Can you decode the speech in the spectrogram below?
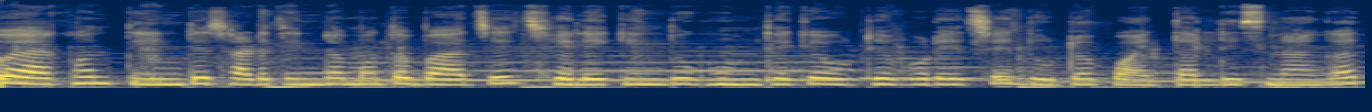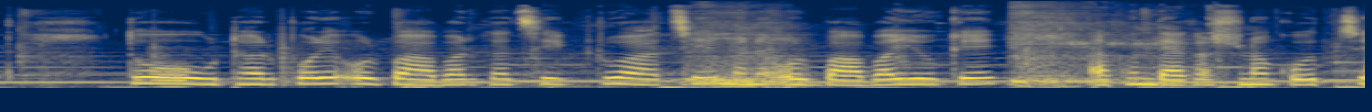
তো এখন তিনটে, সাড়ে তিনটা মতো বাজে। ছেলে কিন্তু ঘুম থেকে উঠে পড়েছে দুটো পঁয়তাল্লিশ নাগাদ। তো ওঠার পরে ওর বাবার কাছে একটু আছে মানে ওর বাবাই ওকে এখন দেখাশোনা করছে।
